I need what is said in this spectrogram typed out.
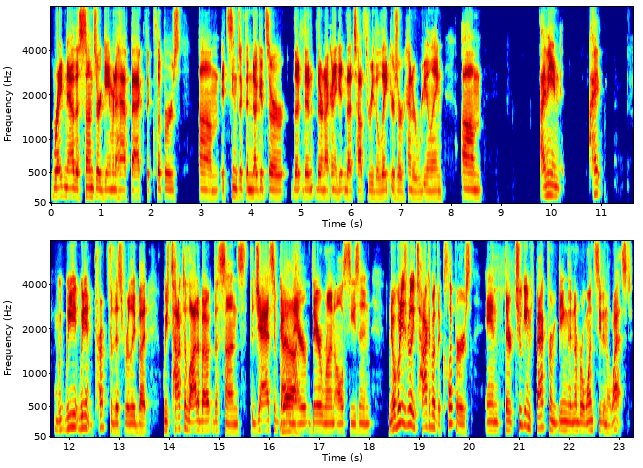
right now, the Suns are a game and a half back. The Clippers, um, it seems like the Nuggets are they're they're, not going to get in that top three. The Lakers are kind of reeling. Um, I mean, I we, we we didn't prep for this really, but we've talked a lot about the Suns. The Jazz have gotten Yeah. their their run all season. Nobody's really talked about the Clippers, and they're two games back from being the number one seed in the West.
